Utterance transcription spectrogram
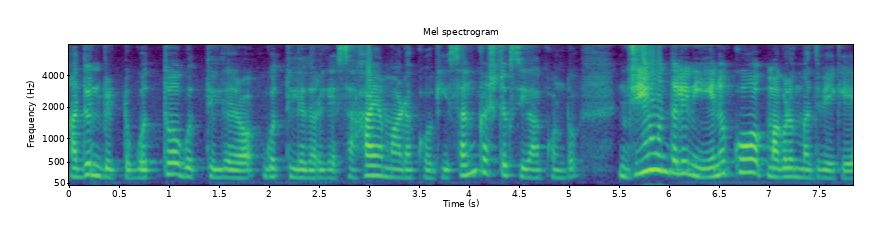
ಅದನ್ನು ಬಿಟ್ಟು ಗೊತ್ತೋ ಗೊತ್ತಿಲ್ಲದೋ, ಗೊತ್ತಿಲ್ಲದವ್ರಿಗೆ ಸಹಾಯ ಮಾಡೋಕ್ಕೆ ಹೋಗಿ, ಸಂಕಷ್ಟಕ್ಕೆ ಸಿಗಾಕೊಂಡು, ಜೀವನದಲ್ಲಿ ಏನಕ್ಕೋ ಮಗಳ ಮದುವೆಗೆ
